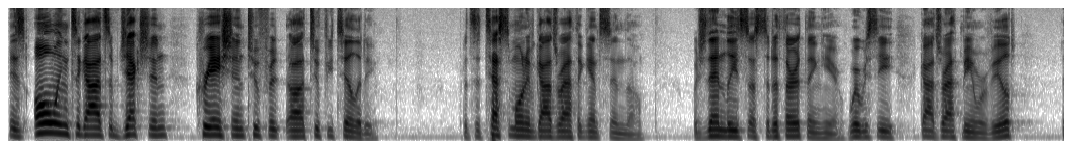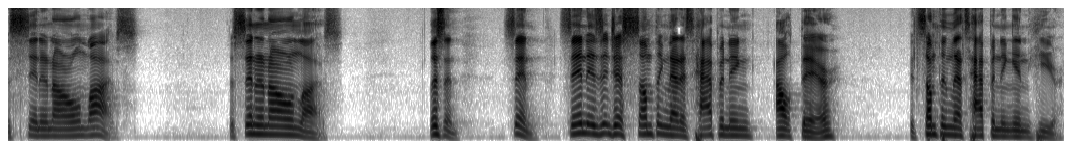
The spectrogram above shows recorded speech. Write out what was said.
is owing to God's subjection, creation to, uh, to futility. It's a testimony of God's wrath against sin, though, which then leads us to the third thing here, where we see God's wrath being revealed the sin in our own lives the sin in our own lives. Listen, sin. Sin isn't just something that is happening out there, it's something that's happening in here.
